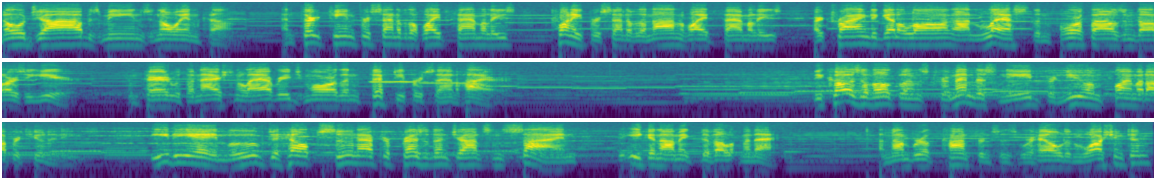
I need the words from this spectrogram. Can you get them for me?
No jobs means no income, and 13% of the white families 20% of the non-white families are trying to get along on less than $4,000 a year, compared with the national average more than 50% higher. Because of Oakland's tremendous need for new employment opportunities, EDA moved to help soon after President Johnson signed the Economic Development Act. A number of conferences were held in Washington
